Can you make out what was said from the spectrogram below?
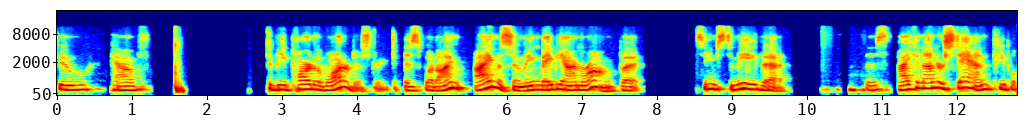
to have to be part of the water district is what I'm I'm assuming. Maybe I'm wrong, but it seems to me that this I can understand people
